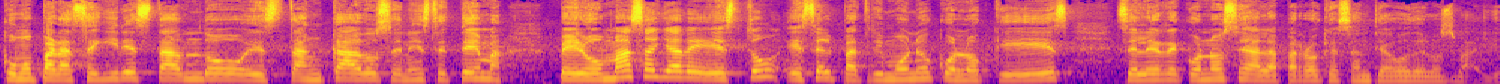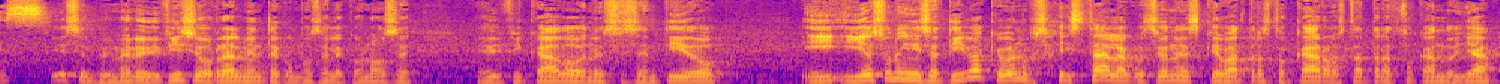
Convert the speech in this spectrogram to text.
como para seguir estando estancados en este tema. Pero más allá de esto es el patrimonio con lo que es se le reconoce a la parroquia Santiago de los Valles. Sí, es el primer edificio realmente como se le conoce, edificado en ese sentido. Y, y, es una iniciativa que, bueno, pues ahí está, la cuestión es que va a trastocar o está trastocando ya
